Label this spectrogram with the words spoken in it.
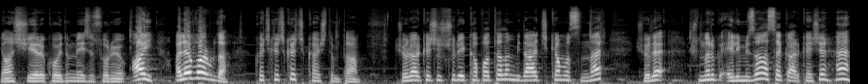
Yanlış yere koydum. Neyse sorun yok. Ay alev var burada. Kaç kaç kaç kaçtım tamam. Şöyle arkadaşlar şurayı kapatalım bir daha çıkamasınlar. Şöyle şunları elimize alsak arkadaşlar. Heh.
